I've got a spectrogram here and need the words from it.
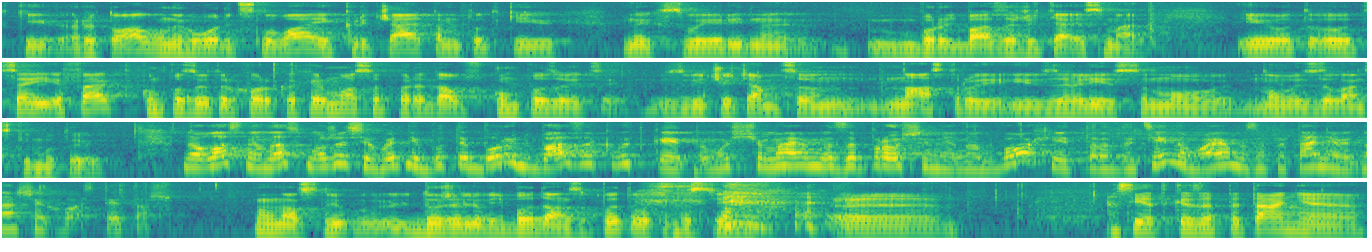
такий ритуал, вони говорять слова і кричать там, то такий в них своєрідна боротьба за життя і смерть. І от, от цей ефект композитор Хорка Хермоса передав в композиції з відчуттям цього настрою і взагалі самого новозеландських мотивів. Ну, а, власне, у нас може сьогодні бути боротьба за квитки, тому що маємо запрошення на двох і традиційно маємо запитання від наших гостей. Тож Ну, у нас дуже любить Богдан запитувати постійно. Е, є таке запитання,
